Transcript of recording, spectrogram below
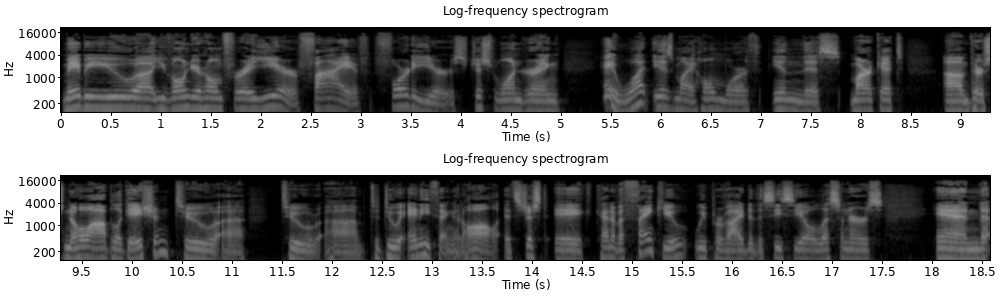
Maybe you uh, you've owned your home for a year, five, 40 years, just wondering, hey, what is my home worth in this market? Um, there's no obligation to uh, to uh, to do anything at all. It's just a kind of a thank you we provide to the CCO listeners and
